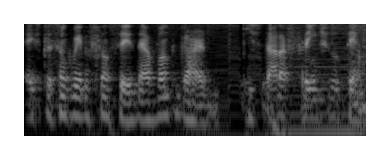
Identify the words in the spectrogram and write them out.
É a expressão que vem do francês, né? Avant-garde, que estar à frente do tempo.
